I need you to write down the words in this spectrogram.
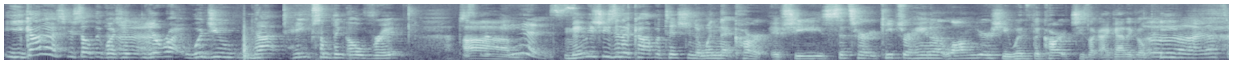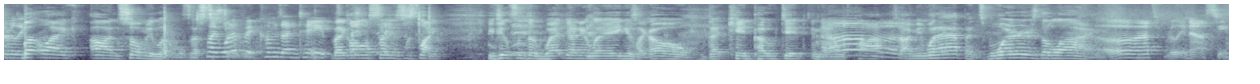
you gotta ask yourself the question. Uh. you're right. Would you not tape something over it? Just Um, pants. Maybe she's in a competition to win that cart. If she sits her keeps her hand out longer, she wins the cart. She's like, I gotta go pee. Ugh, that's really. But like on so many levels, that's like, what if it comes on tape? like all of a sudden it's just like you feel something wet down your leg. It's like, oh, that kid poked it and now it's popped. I mean, what happens? Where's the line? Oh, that's really nasty.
